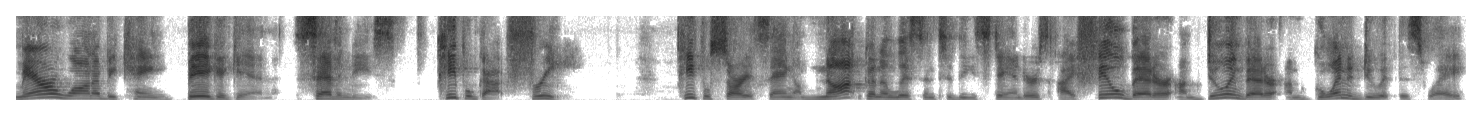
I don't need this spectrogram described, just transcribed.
Marijuana became big again, 70s. People got free people started saying, I'm not going to listen to these standards. I feel better. I'm doing better. I'm going to do it this way.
